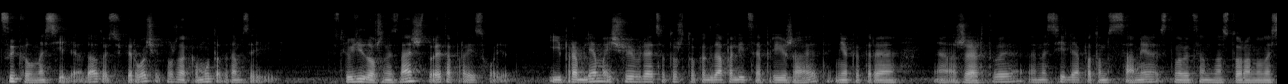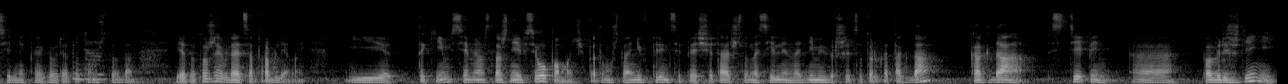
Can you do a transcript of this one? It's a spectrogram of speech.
цикл насилия, да, то есть в первую очередь нужно кому-то в этом заявить. То есть люди должны знать, что это происходит. И проблема еще является то, что когда полиция приезжает, некоторые э, жертвы насилия потом сами становятся на сторону насильника и говорят да. о том, что да. И это тоже является проблемой. И таким семьям сложнее всего помочь, потому что они в принципе считают, что насилие над ними вершится только тогда, когда степень э, повреждений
